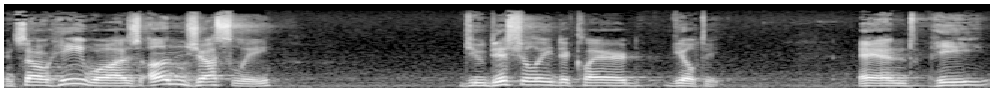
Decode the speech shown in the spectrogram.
And so he was unjustly judicially declared guilty. And he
